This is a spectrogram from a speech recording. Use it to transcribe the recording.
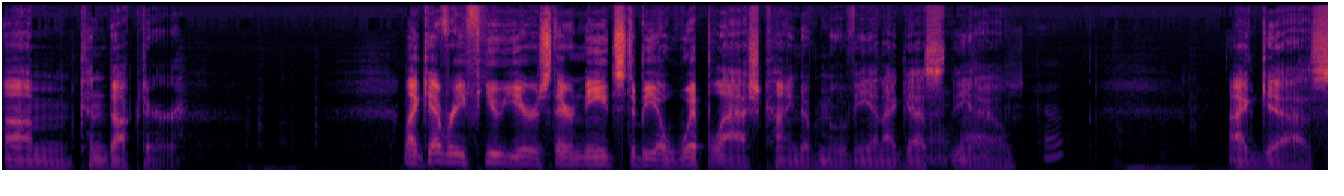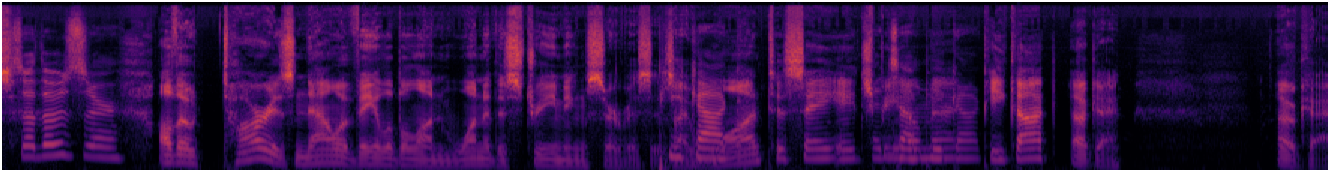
um, conductor. Like every few years, there needs to be a whiplash kind of movie, and I guess, My you gosh. know, Huh? I guess. So those are Although Tar is now available on one of the streaming services. I want to say HBO It's on Max? Peacock. Peacock? Okay. Okay.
